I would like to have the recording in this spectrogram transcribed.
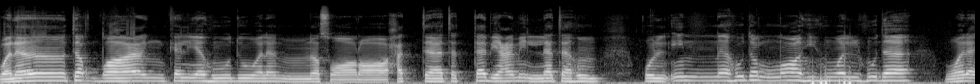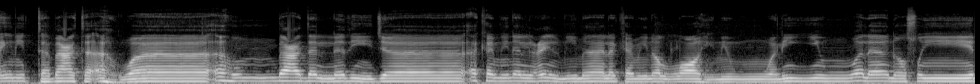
ولن ترضى عنك اليهود ولا النصارى حتى تتبع ملتهم قل ان هدى الله هو الهدى ولئن اتبعت اهواءهم بعد الذي جاءك من العلم ما لك من الله من ولي ولا نصير۔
